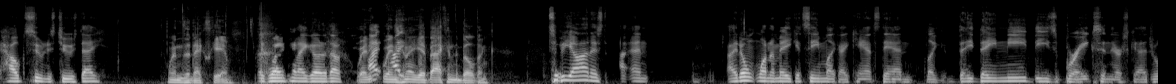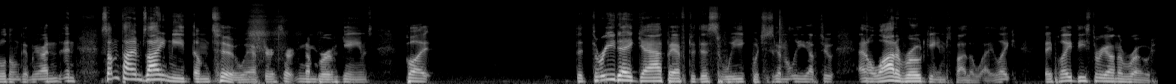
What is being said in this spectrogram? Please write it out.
how soon is tuesday When's the next game? Like when can I go to that? When I- when I- can I get back in the building? to be honest, and I don't want to make it seem like I can't stand like they they need these breaks in their schedule. Don't get me wrong, and, and sometimes I need them too after a certain number of games. But the three day gap after this week, which is going to lead up to, and a lot of road games, by the way. Like they played these three on the road,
